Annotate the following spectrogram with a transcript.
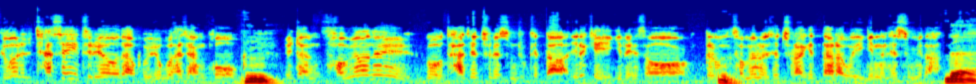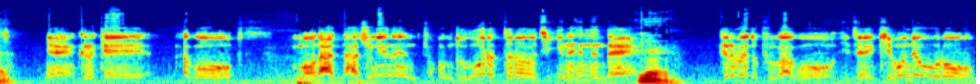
그거를 자세히 들여다 보려고 하지 않고 음. 일단 서면을로 다 제출했으면 좋겠다 이렇게 얘기를 해서 그럼 음. 서면을 제출하겠다라고 얘기는 했습니다. 네. 예 그렇게 하고 뭐 나, 나중에는 조금 누그러뜨러지기는 했는데 예. 그럼에도 불구하고 이제 기본적으로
